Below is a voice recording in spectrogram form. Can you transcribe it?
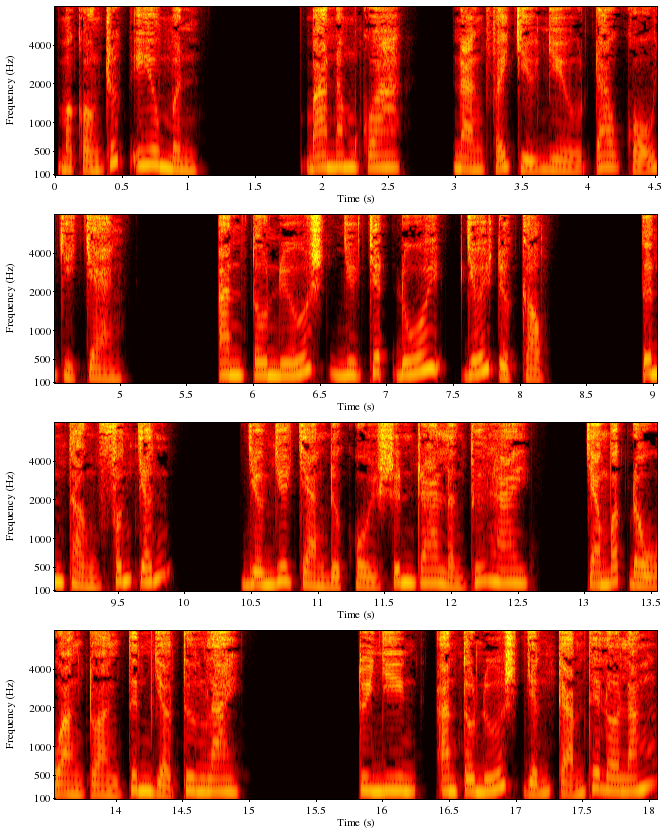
mà còn rất yêu mình. Ba năm qua, nàng phải chịu nhiều đau khổ vì chàng. Antonius như chết đuối với được cọc. Tinh thần phấn chấn, dường như chàng được hồi sinh ra lần thứ hai, chàng bắt đầu hoàn toàn tin vào tương lai. Tuy nhiên, Antonius vẫn cảm thấy lo lắng,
